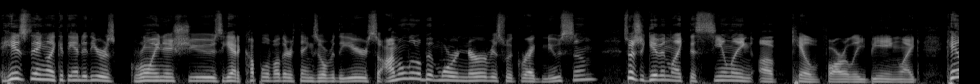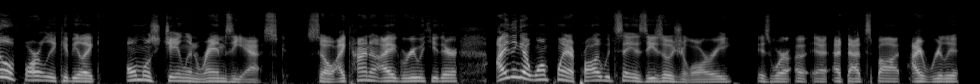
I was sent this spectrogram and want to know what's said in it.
his thing, like at the end of the year, is groin issues. He had a couple of other things over the years, so I'm a little bit more nervous with Greg Newsome, especially given like the ceiling of Caleb Farley being like Caleb Farley could be like almost Jalen Ramsey esque. So I kind of I agree with you there. I think at one point I probably would say Azeez Ojulari is where uh, at that spot I really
